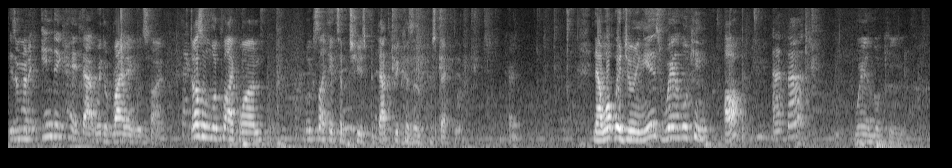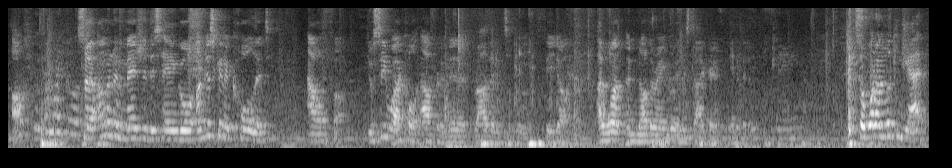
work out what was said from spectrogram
is I'm going to indicate that with a right angled sign. It Doesn't look like one, looks like it's obtuse, but that's because of the perspective. Okay. Now what we're doing is we're looking up at that. We're looking up. Oh my god. So I'm going to measure this angle. I'm just going to call it alpha. You'll see why I call it alpha in a minute rather than something like theta. I want another angle in this diagram in a minute. So what I'm looking at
